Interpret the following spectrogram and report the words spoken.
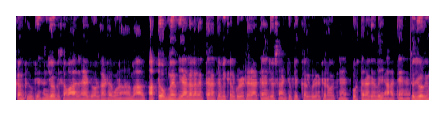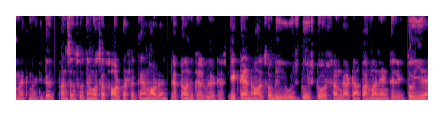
कंप्यूटेशन जो भी सवाल है जोड़ घटा गुणा भाग। अब तो में भी अलग अलग तरह के भी कैलकुलेटर आते हैं, जो साइंटिफिक कैलकुलेटर होते हैं, उस तरह के भी आते हैं। तो जो भी मैथमेटिकल फ़ंक्शन होते हैं, वो सब सॉल्व कर सकते हैं modern electronic calculator it can also भी use to store some data permanently तो ये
